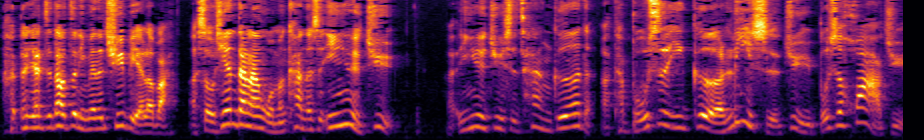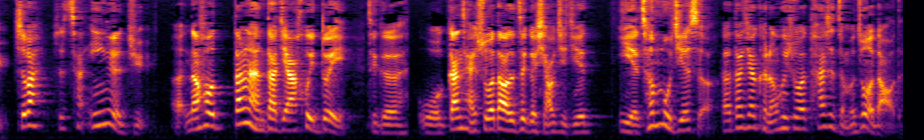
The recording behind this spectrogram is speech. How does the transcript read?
大家知道这里面的区别了吧？啊，首先当然我们看的是音乐剧，啊，音乐剧是唱歌的啊，它不是一个历史剧，不是话剧，是吧？是唱音乐剧。呃，然后当然大家会对这个我刚才说到的这个小姐姐。也瞠目结舌，呃，大家可能会说他是怎么做到的？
